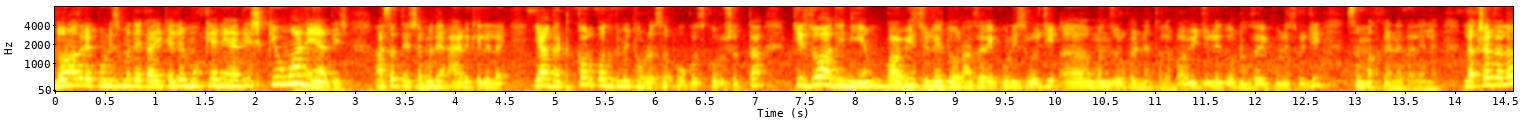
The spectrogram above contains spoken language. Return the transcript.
दोन हजार एकोणीसमध्ये काय केले मुख्य न्यायाधीश किंवा न्यायाधीश असं त्याच्यामध्ये ॲड केलेलं आहे. या घटकावर पण तुम्ही थोडंसं फोकस करू शकता की जो अधिनियम बावीस जुलै दोन हजार एकोणीस रोजी मंजूर करण्यात आला. बावीस जुलै दोन हजार एकोणीस रोजी संमत करण्यात आलेला आहे. लक्षात आलं?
